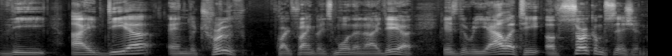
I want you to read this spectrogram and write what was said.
the idea and the truth. Quite frankly, it's more than an idea, is the reality of circumcision.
